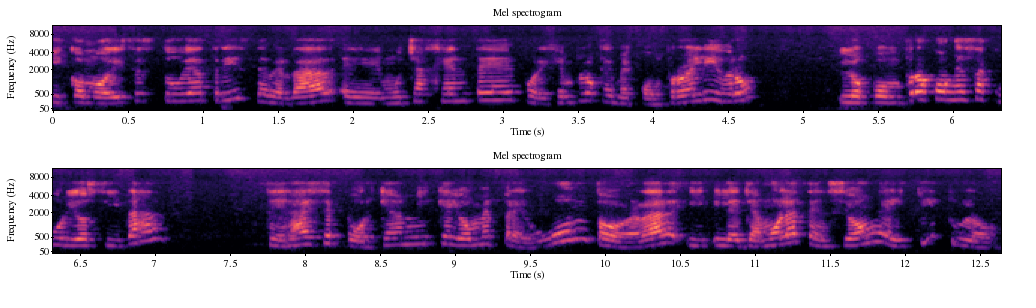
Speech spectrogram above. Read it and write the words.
Y como dices tú, Beatriz, de verdad, eh, mucha gente, por ejemplo, que me compró el libro, lo compró con esa curiosidad será ese por qué a mí que yo me pregunto, ¿verdad? Y, le llamó la atención el título.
